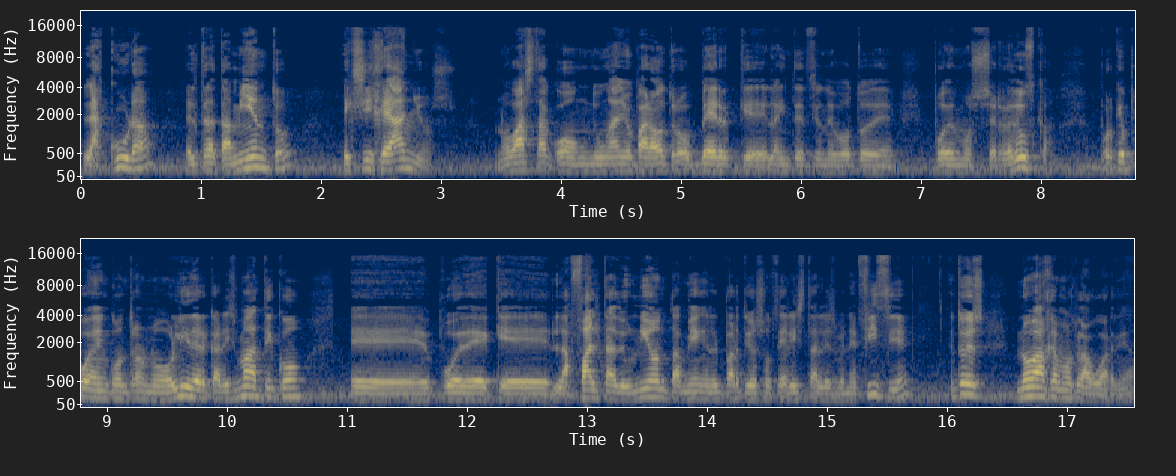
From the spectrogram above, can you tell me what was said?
la cura, el tratamiento, exige años. No basta con de un año para otro ver que la intención de voto de Podemos se reduzca, porque puede encontrar un nuevo líder carismático, eh, puede que la falta de unión también en el Partido Socialista les beneficie. Entonces, no bajemos la guardia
